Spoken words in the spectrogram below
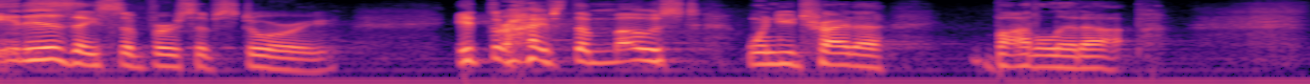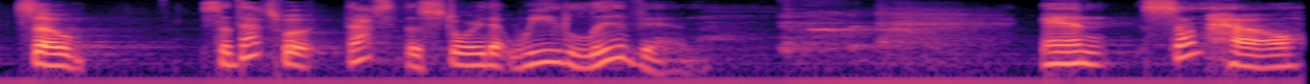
It is a subversive story. It thrives the most when you try to bottle it up. So, so that's what that's the story that we live in. And somehow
